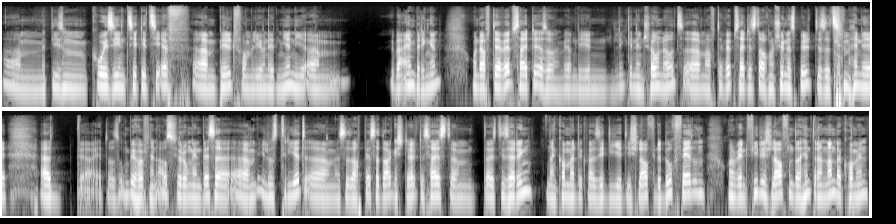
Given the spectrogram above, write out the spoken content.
ähm, mit diesem Coesin CTCF-Bild ähm, vom Leonid Mirny ähm, übereinbringen. Und auf der Webseite, also wir haben den Link in den Show Notes, ähm, auf der Webseite ist auch ein schönes Bild, das jetzt meine äh, etwas unbeholfenen Ausführungen besser ähm, illustriert. Ähm, es ist auch besser dargestellt. Das heißt, ähm, da ist dieser Ring, dann kann man quasi die, die Schlaufe wieder durchfädeln und wenn viele Schlaufen da hintereinander kommen,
